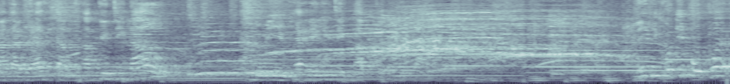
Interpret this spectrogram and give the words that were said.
การไทยแลนด์ครับ จริงๆแล้ว คือมีอยู่แค่นี้จริงๆครับ นี่มีคนญี่ปุ่นด้วย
